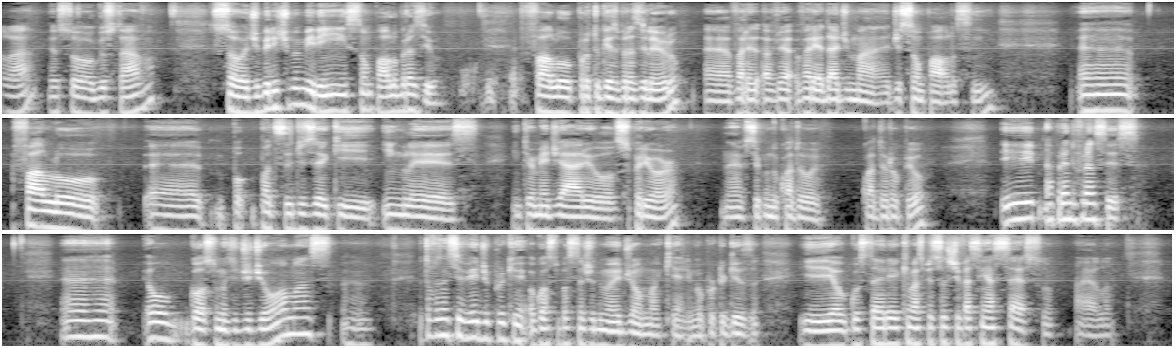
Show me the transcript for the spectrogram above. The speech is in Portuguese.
Olá, eu sou Gustavo, sou de Biritiba Mirim, São Paulo, Brasil. Falo português brasileiro, é, a vari- a vari- variedade de São Paulo, assim. É, falo, é, po- pode-se dizer que inglês intermediário superior, né, segundo o quadro, quadro europeu. E aprendo francês. É, eu gosto muito de idiomas. Tô fazendo esse vídeo porque eu gosto bastante do meu idioma, que é a língua portuguesa. E eu gostaria que mais pessoas tivessem acesso a ela.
